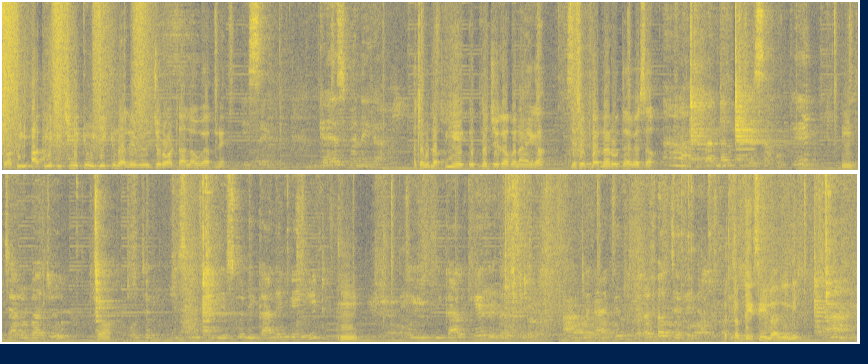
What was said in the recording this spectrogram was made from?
तो अभी आप ये बीच में क्यों ये क्यों डाले हुए जो रॉड डाला हुआ है आपने। इससे गैस बनेगा। अच्छा मतलब ये उतना जगह बनाएगा जैसे बर्नर होता है वैसा। हाँ बर्नर जैसा होके हम्म। चारों बाजू हाँ। और जब इसमें इसको निकालेंगे ईट हम्म। तो निकाल के इधर से आग लगाएँगे तो बराबर जलेगा। मतलब देसी इलाज है नहीं? हाँ।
